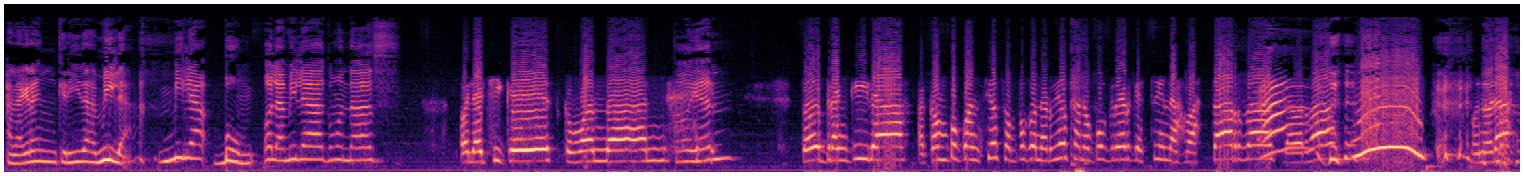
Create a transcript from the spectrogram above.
A la gran querida Mila. Mila Boom. Hola Mila, ¿cómo andás? Hola chiques, ¿cómo andan? ¿Todo bien? Todo tranquila, acá un poco ansiosa, un poco nerviosa, no puedo creer que estoy en las bastardas, la verdad. ¡Uh! Honorazo.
